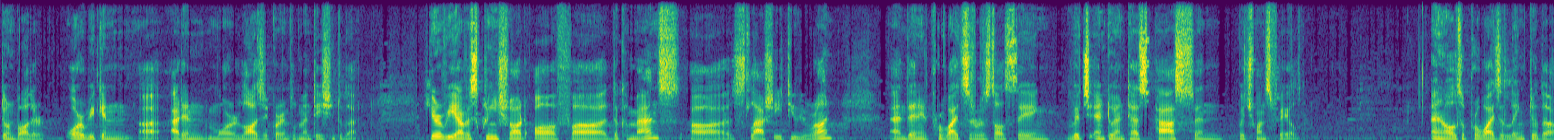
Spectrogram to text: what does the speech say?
don't bother. Or we can uh, add in more logic or implementation to that. Here we have a screenshot of uh, the commands uh, slash e2e run, and then it provides the results saying which end-to-end -end tests pass and which ones failed. And it also provides a link to the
